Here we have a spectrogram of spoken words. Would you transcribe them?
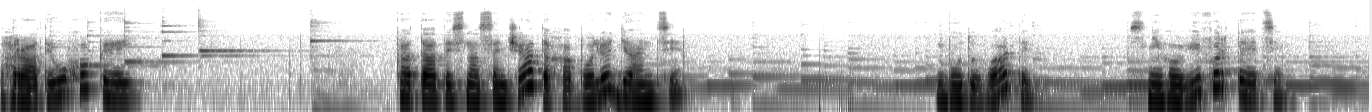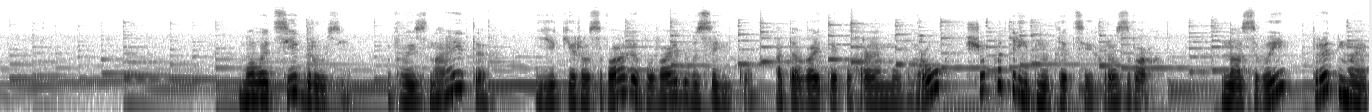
грати у хокей. Кататись на санчатах або льодянці будувати снігові фортеці. Молодці, друзі! Ви знаєте, які розваги бувають взимку. А давайте пограємо в гру, що потрібно для цих розваг. Назви предмет.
